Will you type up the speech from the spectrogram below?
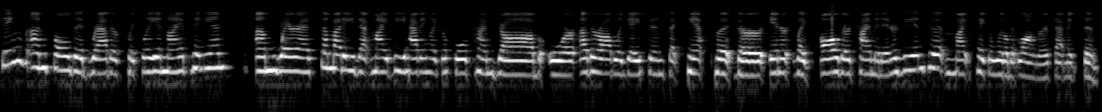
things unfolded rather quickly in my opinion. Um, whereas somebody that might be having like a full-time job or other obligations that can't put their inner like all their time and energy into it might take a little bit longer if that makes sense.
